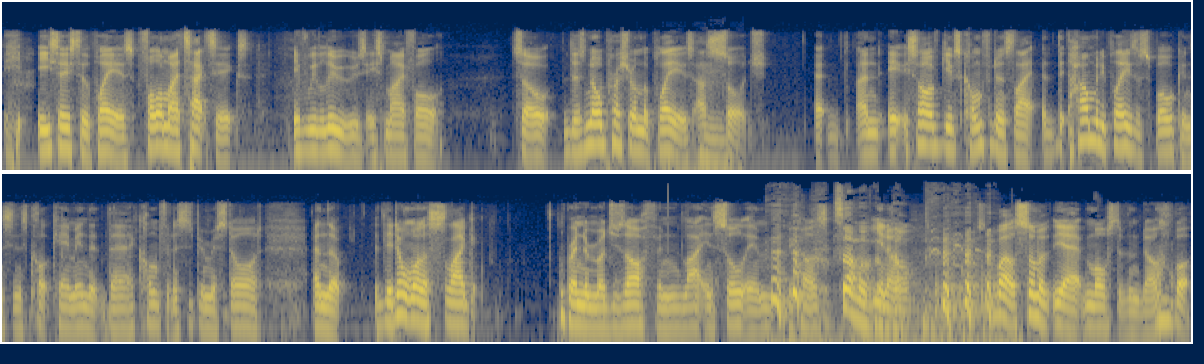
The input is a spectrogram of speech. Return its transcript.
he, he says to the players, "Follow my tactics. If we lose, it's my fault." So there's no pressure on the players as mm. such, and it sort of gives confidence. Like how many players have spoken since Klopp came in that their confidence has been restored, and that they don't want to slag Brendan Rodgers off and like insult him because some of them you know, don't. well, some of yeah, most of them don't. But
